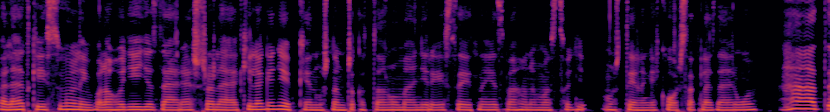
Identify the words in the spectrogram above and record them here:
Fel lehet készülni valahogy így a zárásra lelkileg egyébként, most nem csak a tanulmányi részét nézve, hanem azt, hogy most tényleg egy korszak lezárul? Hát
